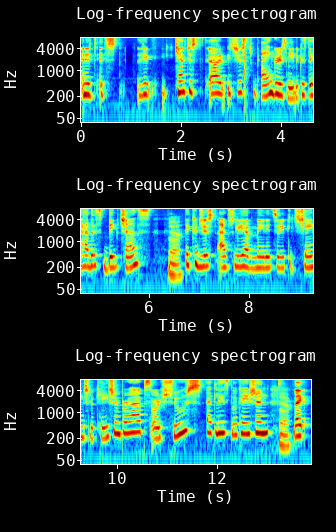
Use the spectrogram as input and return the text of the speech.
And it it's you, you can't just uh, it just angers me because they had this big chance. Yeah, they could just actually have made it so you could change location perhaps or choose at least location. Yeah, like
